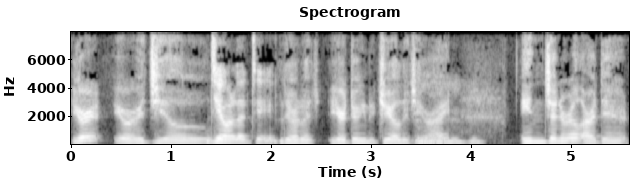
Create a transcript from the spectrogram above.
you're you're a geo geology? geology you're doing the geology, right? Mhm. In general, are there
